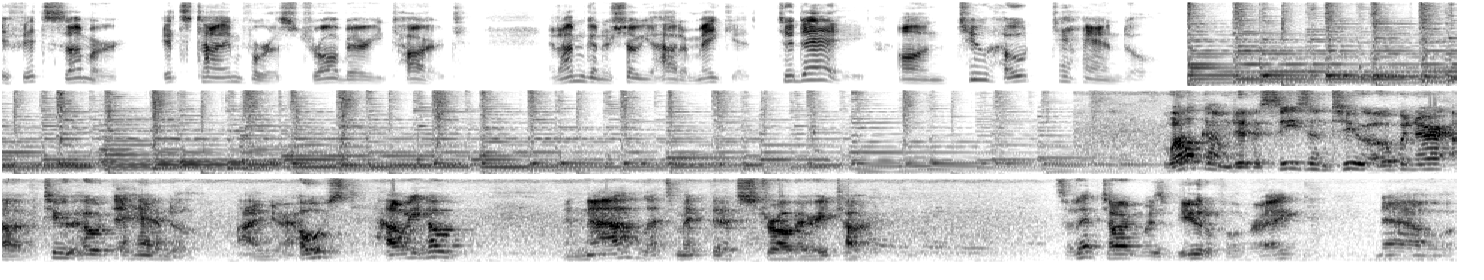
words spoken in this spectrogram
If it's summer, it's time for a strawberry tart. And I'm going to show you how to make it today on Too Haute to Handle. Welcome to the season two opener of Too Haute to Handle. I'm your host, Howie Hope. And now let's make that strawberry tart. So that tart was beautiful, right? Now,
